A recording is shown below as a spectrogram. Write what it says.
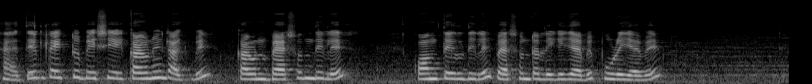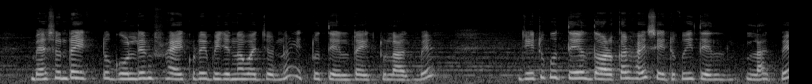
হ্যাঁ তেলটা একটু বেশি এই কারণেই লাগবে, কারণ বেসন দিলে, কম তেল দিলে বেসনটা লেগে যাবে, পুড়ে যাবে। বেসনটা একটু গোল্ডেন ফ্রাই করে ভেজে নেওয়ার জন্য একটু তেলটা একটু লাগবে। যেটুকু তেল দরকার হয় সেইটুকুই তেল লাগবে।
